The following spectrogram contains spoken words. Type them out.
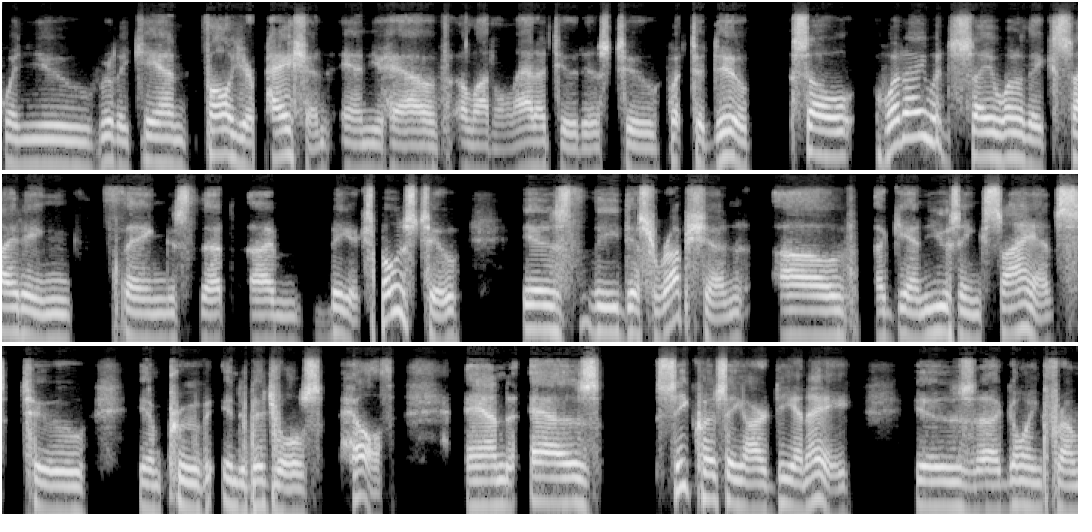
when you really can follow your passion and you have a lot of latitude as to what to do. So, what I would say one of the exciting things that I'm being exposed to is the disruption of, again, using science to improve individuals' health. And as sequencing our DNA is uh, going from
